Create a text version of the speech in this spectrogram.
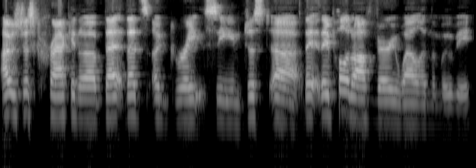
I was just cracking up. That that's a great scene. Just uh, they they pull it off very well in the movie.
